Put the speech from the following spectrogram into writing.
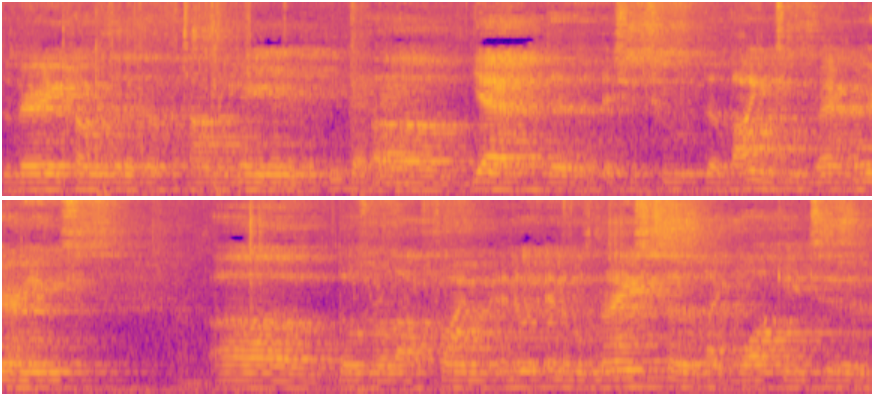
The variant covers that I done for Yeah, Tommy. you did it. You got that. Um, yeah, the issue two, the volume two var- variants. Uh, those were a lot of fun, and it, and it was nice to like walk into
